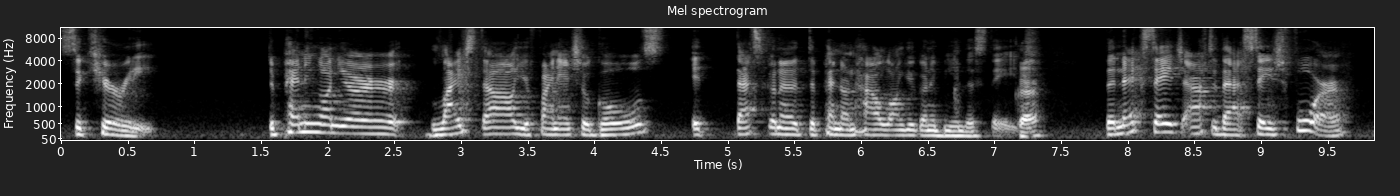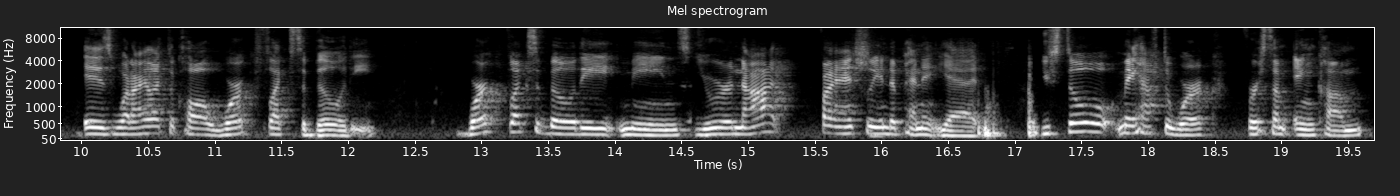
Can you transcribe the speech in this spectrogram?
security. Depending on your lifestyle, your financial goals, it that's going to depend on how long you're going to be in this stage. Okay. The next stage after that, stage 4, is what I like to call work flexibility. Work flexibility means you're not financially independent yet. You still may have to work for some income,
